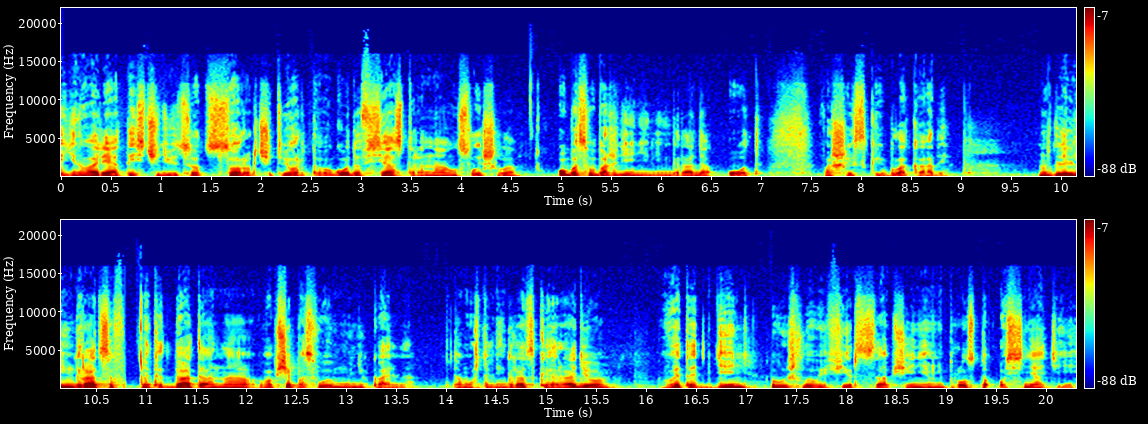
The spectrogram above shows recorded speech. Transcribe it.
января 1944 года вся страна услышала об освобождении Ленинграда от фашистской блокады. Но для ленинградцев эта дата, она вообще по-своему уникальна, потому что ленинградское радио в этот день вышла в эфир с сообщением не просто о снятии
